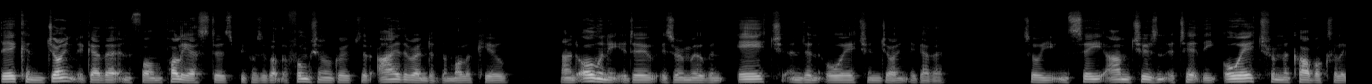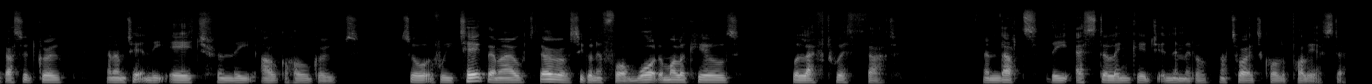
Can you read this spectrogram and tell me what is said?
they can join together and form polyesters because we've got the functional groups at either end of the molecule and all we need to do is remove an H and an OH and join together. So you can see I'm choosing to take the OH from the carboxylic acid group and I'm taking the H from the alcohol groups. So if we take them out, they're obviously going to form water molecules. We're left with that. And that's the ester linkage in the middle. That's why it's called a polyester.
